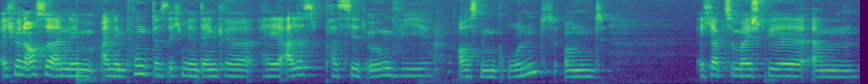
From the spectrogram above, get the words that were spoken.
ich bin auch so an dem, an dem Punkt, dass ich mir denke, hey, alles passiert irgendwie aus einem Grund. Und ich habe zum Beispiel ähm,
